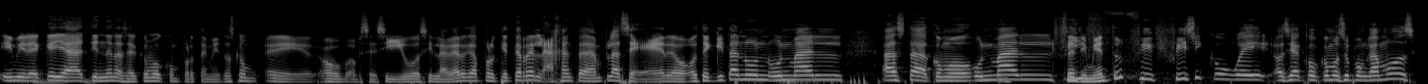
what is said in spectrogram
Y miré que ya tienden a ser como comportamientos com- eh, ob- obsesivos y la verga, porque te relajan, te dan placer, o, o te quitan un, un mal, hasta como un mal ¿Sentimiento? físico, güey. O sea, co- como supongamos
